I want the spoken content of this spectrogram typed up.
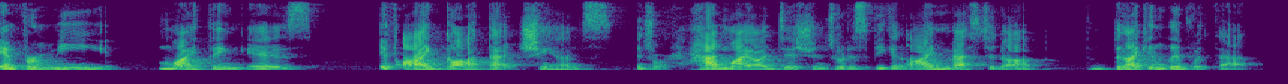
And for me, my thing is if I got that chance and sort of had my audition, so to speak, and I messed it up, then I can live with that.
